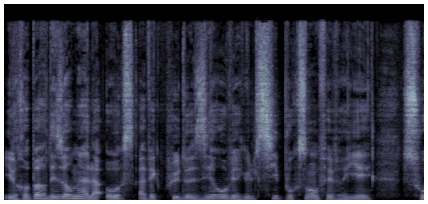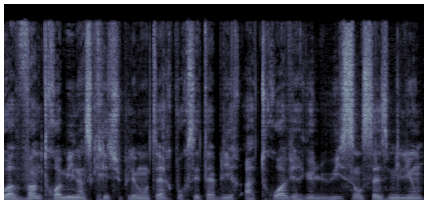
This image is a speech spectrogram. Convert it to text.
Il repart désormais à la hausse avec plus de 0,6% en février, soit 23 000 inscrits supplémentaires pour s'établir à 3,816 millions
